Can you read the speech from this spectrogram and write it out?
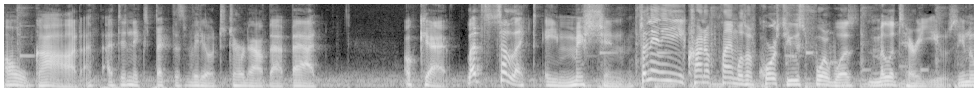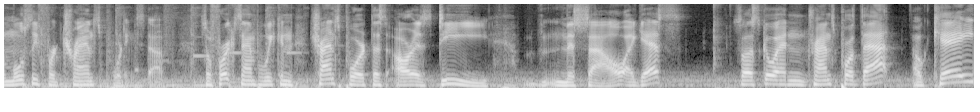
Oh god, I, I didn't expect this video to turn out that bad. Okay, let's select a mission. Something the Ekranoplan was of course used for was military use, you know, mostly for transporting stuff. So for example, we can transport this RSD missile, I guess. So let's go ahead and transport that. Okay,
